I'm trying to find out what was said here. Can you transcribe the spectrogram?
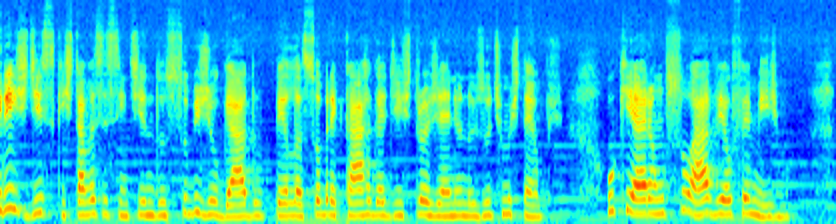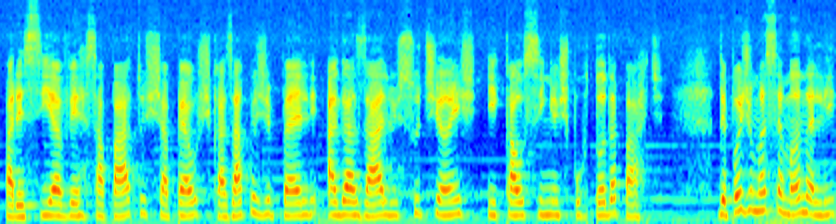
Chris disse que estava se sentindo subjugado pela sobrecarga de estrogênio nos últimos tempos, o que era um suave eufemismo. Parecia haver sapatos, chapéus, casacos de pele, agasalhos, sutiãs e calcinhas por toda parte. Depois de uma semana ali,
